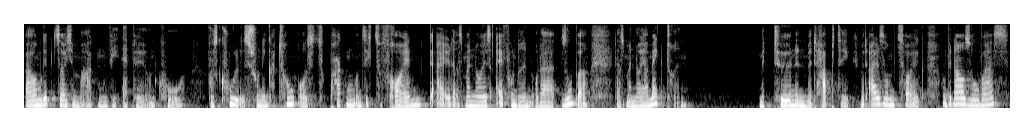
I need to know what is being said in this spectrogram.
Warum gibt es solche Marken wie Apple und Co., wo es cool ist, schon den Karton auszupacken und sich zu freuen, geil, da ist mein neues iPhone drin oder super, da ist mein neuer Mac drin. Mit Tönen, mit Haptik, mit all so einem Zeug. Und genau sowas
